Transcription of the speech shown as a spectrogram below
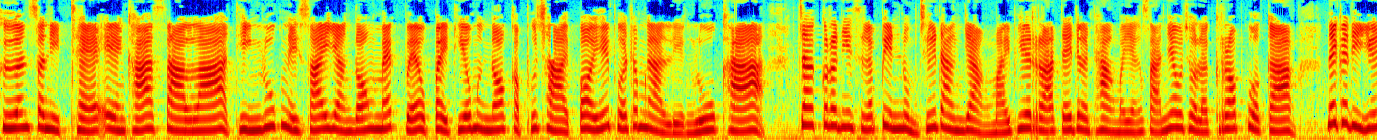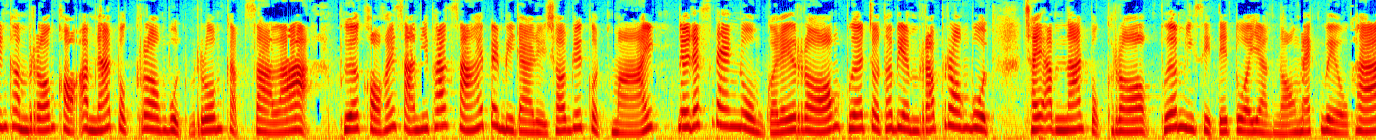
เพื่อนสนิทแชเองค่ะ ซาร่าทิ้งลูกในไส้อย่างน้องแม็กเวลไปเที่ยวเมืองนอกกับผู้ชาย ปล่อยให้เพื่อทำงานเลี้ยงลูกค่ะ จากกรณีศิลปินหนุ่มชื่อดังอย่างไม้พิรัตได้เดินทางมายังศาลเยาวชนและครอบครัวกลาง ในคดียื่นคำร้องขออำนาจปกครองบุตรร่วมกับซาร่าเพื่อขอให้ศาลพิพากษาให้เป็นบิดาโดยชอบด้วยกฎหมาย โดยนักแสดงหนุ่มก็ได้ร้องเพื่อจดทะเบียนรับรองบุตร ใช้อำนาจปกครอง เพื่อมีสิทธิ์ในตัวอย่างน้องแม็กเวลค่ะ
